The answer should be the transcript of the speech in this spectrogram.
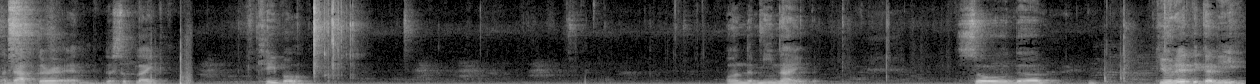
adapter and the supplied cable on the Mi 9 so the theoretically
